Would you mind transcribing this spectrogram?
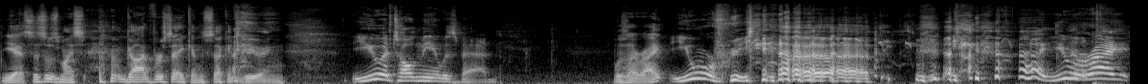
Yes, this was my godforsaken second viewing. You had told me it was bad. Was I right? You were You were right.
